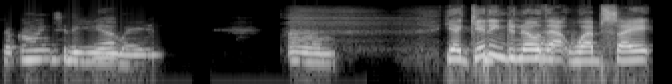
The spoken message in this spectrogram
So going to the UUA. Yep. Um, yeah getting to know that website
